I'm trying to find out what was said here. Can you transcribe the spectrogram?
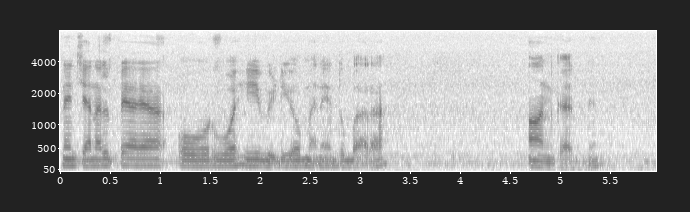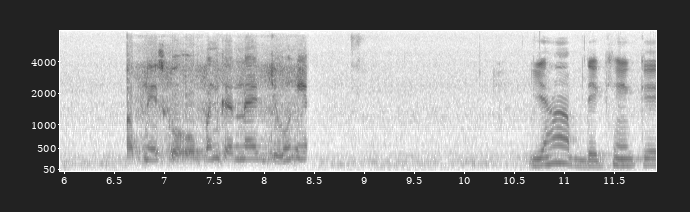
अपने चैनल पे आया और वही वीडियो मैंने दोबारा ऑन कर दी। अपने इसको ओपन करना है जो ही यहाँ आप देखें कि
